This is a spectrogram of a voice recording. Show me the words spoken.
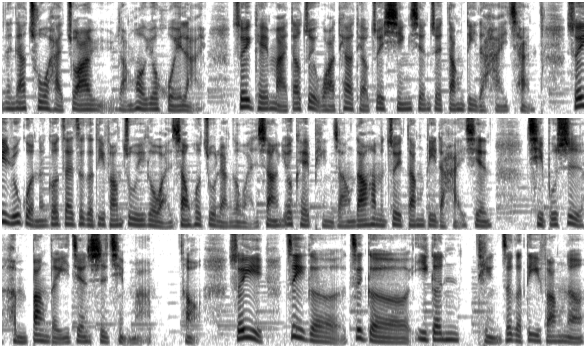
人家出海抓鱼，然后又回来，所以可以买到最蛙跳跳、最新鲜、最当地的海产。所以如果能够在这个地方住一个晚上或住两个晚上，又可以品尝到他们最当地的海鲜，岂不是很棒的一件事情吗？好，所以这个这个一根挺这个地方呢，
